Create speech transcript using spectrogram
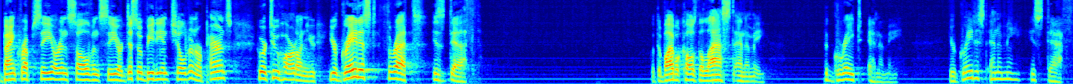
bankruptcy or insolvency or disobedient children or parents who are too hard on you. Your greatest threat is death what the Bible calls the last enemy, the great enemy. Your greatest enemy is death.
